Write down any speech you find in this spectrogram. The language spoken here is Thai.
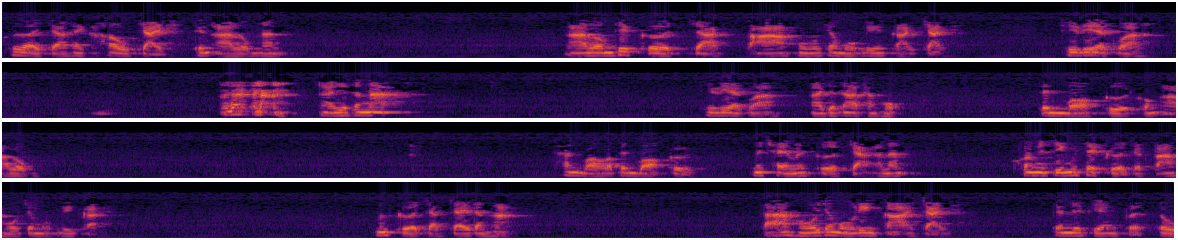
เพื่อจะให้เข้าใจถึงอารมณ์นั้น อารมณ์ที่เกิดจากตาหูจมูกลิ้นกายใจ ที่เรียกว่าอายตนะ ที่เรียกว่าอายตนะทั้งหกเป็นบ่อกเกิดของอารมณ์ ท่านบอกว่าเป็นบ่อกเกิด ไม่ใช่มันเกิดจากอันนั้น ความจริงไม่ใช่เกิดจากตาหูจมูกลิ้นกายมันเกิดจากใจต่างหากตาหูจมูกลิ้นกายใจ เป็นได้เพียงประตู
